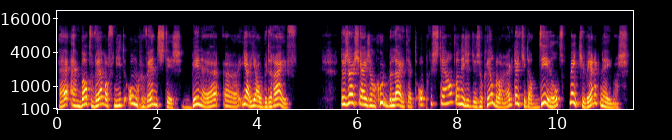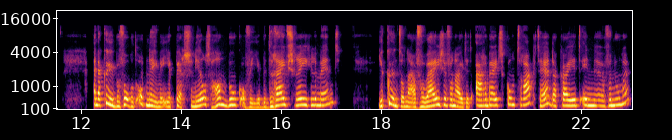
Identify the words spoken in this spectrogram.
hè, en wat wel of niet ongewenst is binnen uh, ja, jouw bedrijf. Dus als jij zo'n goed beleid hebt opgesteld, dan is het dus ook heel belangrijk dat je dat deelt met je werknemers. En dat kun je bijvoorbeeld opnemen in je personeelshandboek of in je bedrijfsreglement. Je kunt ernaar verwijzen vanuit het arbeidscontract, hè, daar kan je het in uh, vernoemen.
